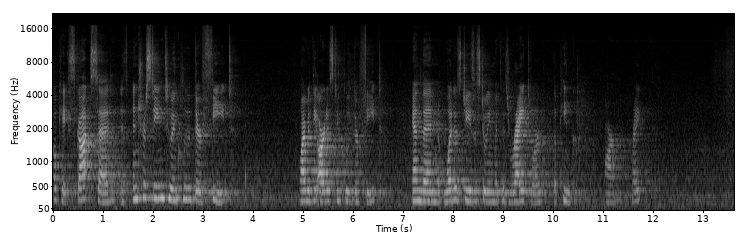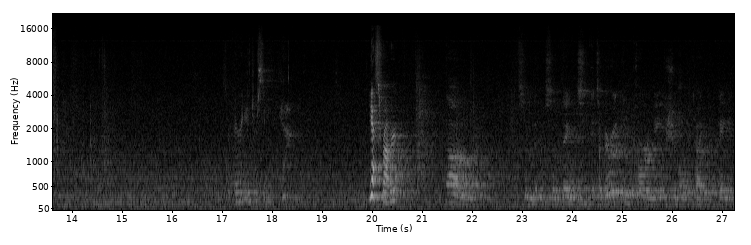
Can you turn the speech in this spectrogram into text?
Okay, Scott said it's interesting to include their feet. Why would the artist include their feet? And then what is Jesus doing with his right or the pink arm, right? These are very interesting. Yeah. Yes, Robert. Um, some, some things. It's a very incarnational type of painting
